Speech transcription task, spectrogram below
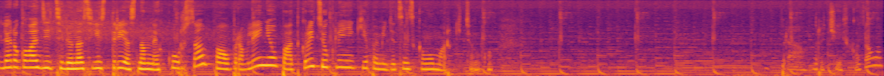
Для руководителей у нас есть три основных курса по управлению, по открытию клиники, по медицинскому маркетингу. Про врачей сказала.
